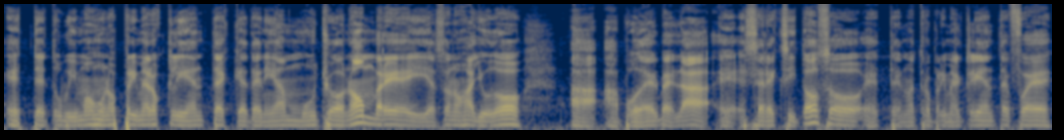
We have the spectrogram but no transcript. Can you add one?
este, tuvimos unos primeros clientes que tenían mucho nombre y eso nos ayudó a, poder ¿verdad? Eh, ser exitoso. Este, nuestro primer cliente fue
